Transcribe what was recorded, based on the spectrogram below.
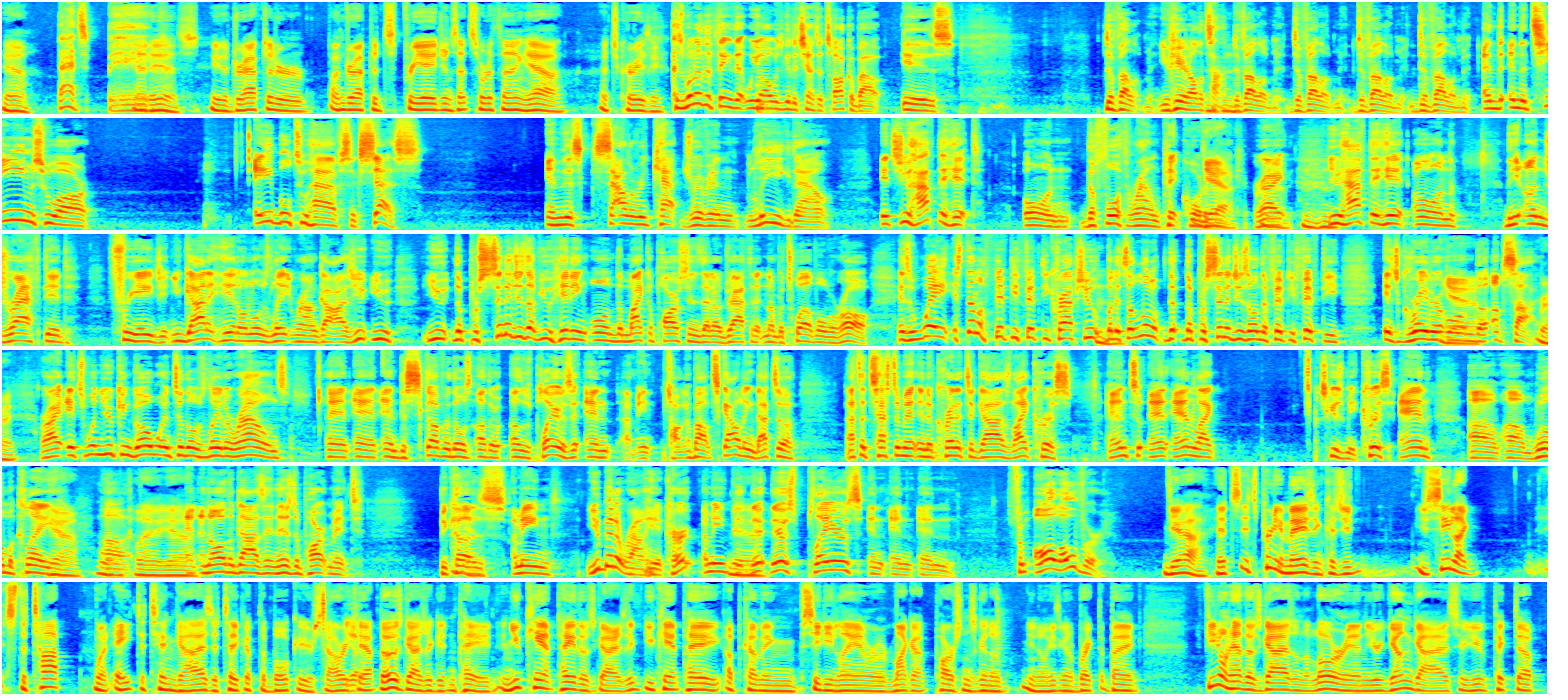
yeah. That's big. It is either drafted or undrafted free agents, that sort of thing. Yeah, that's crazy. Because one of the things that we always get a chance to talk about is development. You hear it all the time: mm-hmm. development, development, development, development. And and the teams who are able to have success in this salary cap driven league now, it's you have to hit on the fourth round pick quarterback, Yeah. right? Mm-hmm. You have to hit on the undrafted free agent. You got to hit on those late round guys. You you you the percentages of you hitting on the Micah Parsons that are drafted at number 12 overall is way it's still a 50-50 crapshoot, but mm-hmm. it's a little the, the percentages on the 50-50 is greater Yeah. on the upside. Right. Right? It's when you can go into those later rounds and and and discover those other other players and I mean talk about scouting, that's a that's a testament and a credit to guys like Chris and to and and like excuse me, Chris and um, um, Will McClay. Yeah, Will uh, McClay, yeah. and, and all the guys in his department. Because I mean, you've been around here, Kurt. I mean, Yeah. there, there's players and and and from all over. Yeah, it's it's pretty amazing because you you see like it's the top what eight to ten guys that take up the bulk of your salary Yep. cap. Those guys are getting paid, and you can't pay those guys. You can't pay upcoming CeeDee Lamb or Micah Parsons. Going to you know he's going to break the bank. If you don't have those guys on the lower end, your young guys who you've picked up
